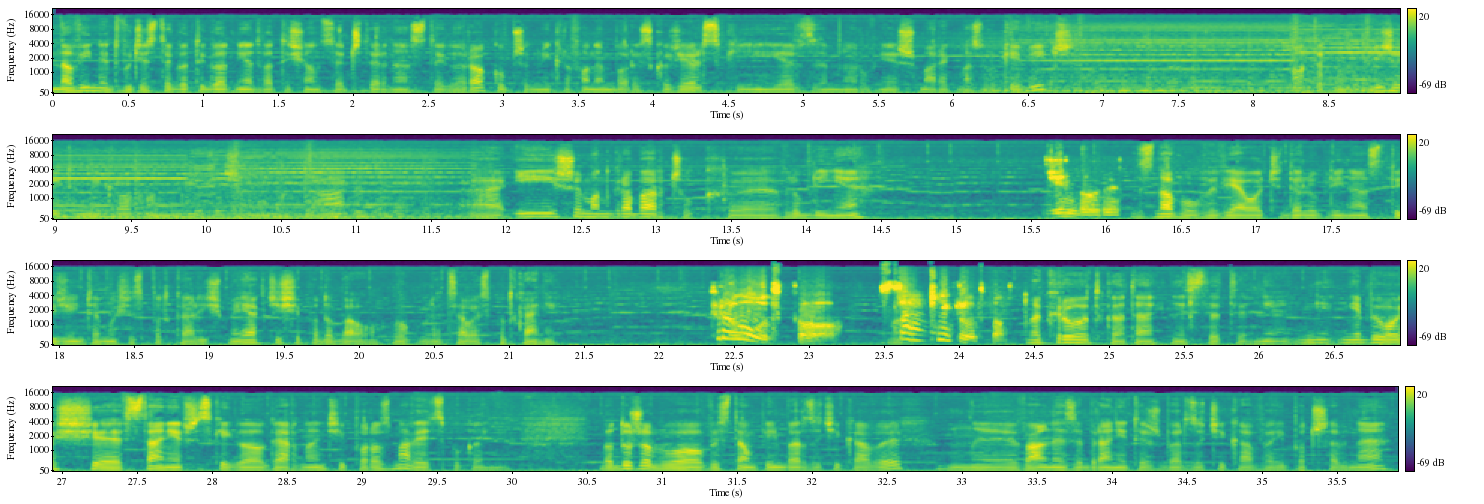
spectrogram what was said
Nowiny 20 tygodnia 2014 roku. Przed mikrofonem Borys Kozielski. Jest ze mną również Marek Mazurkiewicz. O, tak może bliżej ten mikrofon, kiedyś mógł, tak. E, I Szymon Grabarczuk e, w Lublinie. Dzień dobry. Znowu wywiało Cię do Lublina. Z tydzień temu się spotkaliśmy. Jak Ci się podobało w ogóle całe spotkanie? Krótko. Strasznie krótko. No krótko, tak, niestety. Nie, nie, nie byłoś w stanie wszystkiego ogarnąć i porozmawiać spokojnie. Bo dużo było wystąpień bardzo ciekawych, yy, walne zebranie też bardzo ciekawe i potrzebne,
